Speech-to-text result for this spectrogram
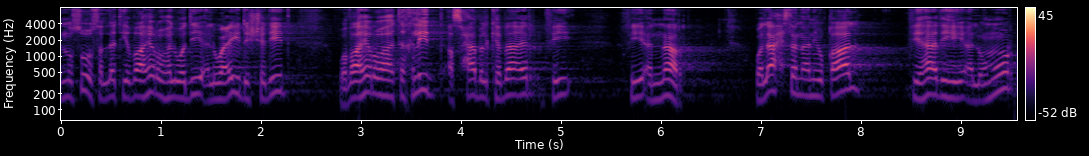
النصوص التي ظاهرها الودي الوعيد الشديد وظاهرها تخليد أصحاب الكبائر في في النار. والأحسن أن يقال في هذه الأمور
